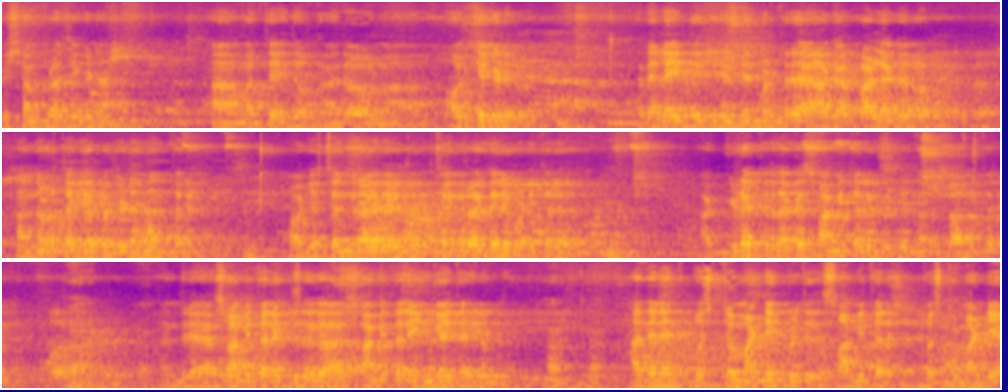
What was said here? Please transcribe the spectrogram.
ವಿಷಂಪ್ರಾಜಿ ಗಿಡ ಮತ್ತು ಇದು ಅದು ಅವ್ರಿಕೆ ಗಿಡಗಳು. ಅದೆಲ್ಲ ಇದ್ದಿದ್ದರಿಂದ ಏನು ಮಾಡ್ತಾರೆ, ಆಗ ಬಾಳ್ಯಗಾರು ನೋಡಿ ತೆಗಿಯಪ್ಪ ಗಿಡ ಅಂತಾರೆ. ಅವಾಗ ಚಂದ್ರ ಇದೆ ಚಂದ್ರ ಚಂದ್ರದಲ್ಲಿ ಹೊಡಿತಾರೆ ಆ ಗಿಡ ಕರೆದಾಗ ಸ್ವಾಮಿ ತಲೆ ಬಿಟ್ಟಿದ್ದು ನಾನು ಸ್ವಾಮಿ ತಲೆ ಅಂದರೆ ಸ್ವಾಮಿ ತಲೆ ಬಿದ್ದಾಗ ಸ್ವಾಮಿ ತಲೆ ಹಿಂಗೆ ಐತೆ ನಮ್ಮ ಅದೇನೆ ಫಸ್ಟ್ ಮಂಡ್ಯಕ್ಕೆ ಬೀಳ್ತದೆ ಸ್ವಾಮಿ ತಲೆ ಫಸ್ಟ್ ಮಂಡ್ಯ.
